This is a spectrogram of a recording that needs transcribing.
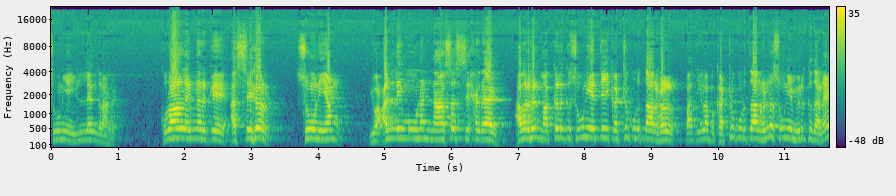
சூனியம் இல்லைங்கிறாங்க. குரானில் என்ன இருக்குது அசிஹர் சூனியம். யோ அல்லிமூனன் நாச சிஹர அவர்கள் மக்களுக்கு சூனியத்தை கற்றுக் கொடுத்தார்கள். பார்த்தீங்களா அப்போ கற்றுக் கொடுத்தார்கள்னா சூனியம் இருக்குதானே?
